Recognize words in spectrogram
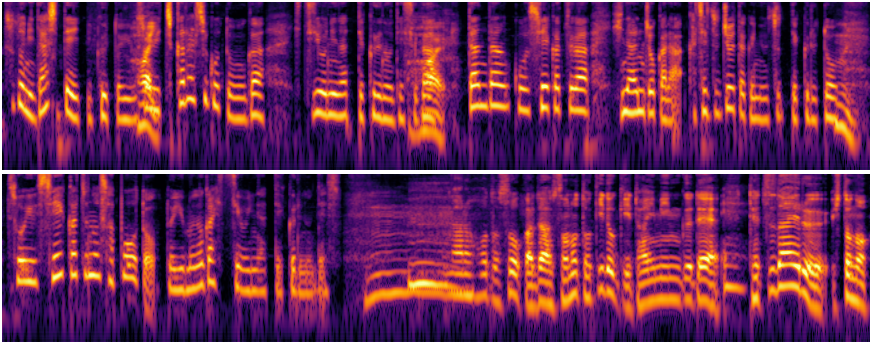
外に出していくという、はい。そういう力仕事が必要になってくるのですが、はい。だんだんこう生活が避難所から仮設住宅に移ってくると、うん。そういう生活のサポートというものが必要になってくるのです。うーん。なるほど。そうか。じゃあその時々タイミングでえ手伝える人の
